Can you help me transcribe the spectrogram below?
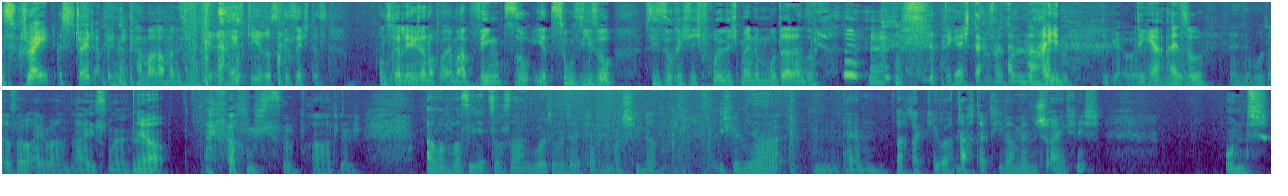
straight, straight up in die Kamera. Man sieht ihre Hälfte ihres Gesichtes. Unsere Lehrerin auf einmal winkt so ihr zu. Sie so, sie so richtig fröhlich, meine Mutter dann so. Digga, ich dachte mir so, nein. Digga, aber Digga, deine Mutter, also- Deine Mutter ist auch einfach nice, ne? Ja. Einfach mich sympathisch. Aber was ich jetzt noch sagen wollte mit der Kaffeemaschine. Ich bin ja ein ähm, Nachtaktiver? nachtaktiver Mensch eigentlich. Und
